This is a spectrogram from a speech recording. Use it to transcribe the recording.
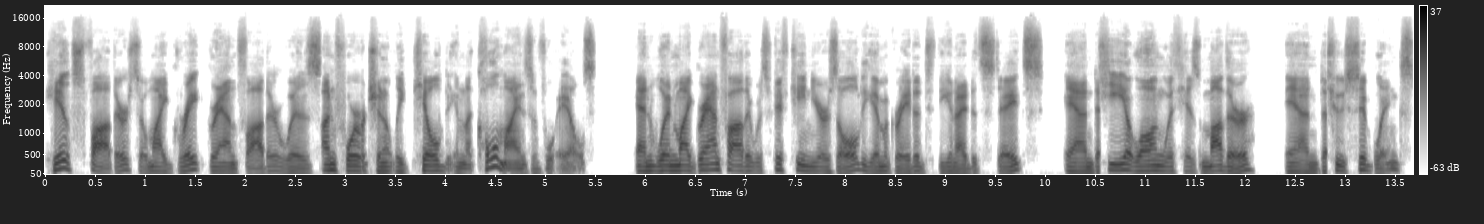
His father, so my great grandfather was unfortunately killed in the coal mines of Wales. And when my grandfather was 15 years old, he immigrated to the United States and he, along with his mother, and two siblings.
